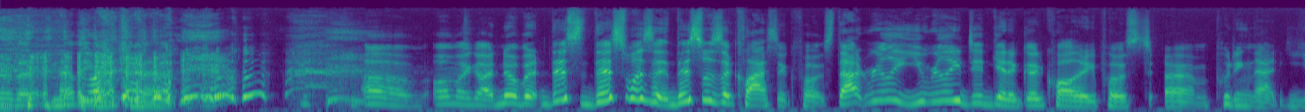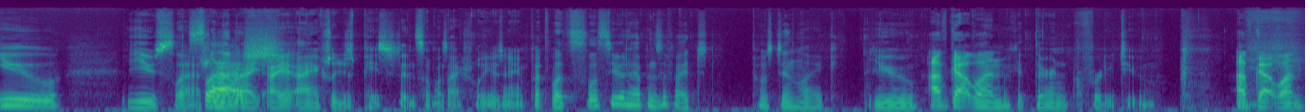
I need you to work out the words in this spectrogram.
know that, now that you mention that, um oh my god no but this this was a this was a classic post that really you really did get a good quality post um putting that you you slash, Slash. and then I, I, I actually just pasted in someone's actual username. But let's let's see what happens if I t- post in like you I've got one. wicked thorn forty two. I've got one.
